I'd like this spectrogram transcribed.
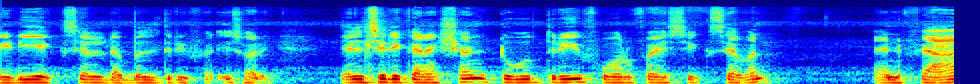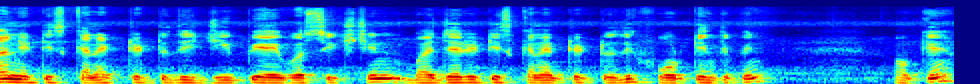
adxl double three five sorry lcd connection two three four five six seven. And fan it is connected to the gpios 16 buzzer it is connected to the 14th pin. Okay.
